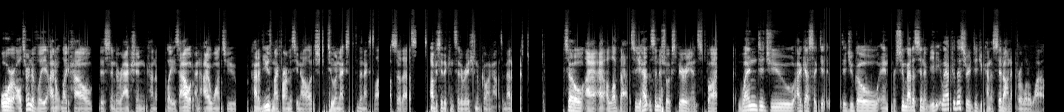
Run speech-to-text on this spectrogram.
Or alternatively, I don't like how this interaction kind of plays out, and I want to kind of use my pharmacy knowledge to a next to the next level. So that's obviously the consideration of going on to medical. So I, I love that. So you had this initial experience, but when did you? I guess like did, did you go and pursue medicine immediately after this, or did you kind of sit on it for a little while?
